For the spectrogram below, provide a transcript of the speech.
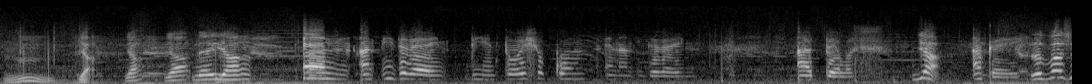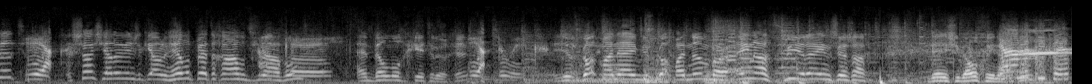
Mm. Ja. Ja, ja, nee, ja. En aan iedereen die in Toy Shop komt en aan iedereen uit Palace. Ja. Oké. Dat was het? Ja. Sascha, dan wens ik jou een hele prettige avond vanavond. Oké. En bel nog een keer terug, hè? Ja, doe ik. You've got my name, you've got my number. 184168. Deze wel, goedenavond. Ja, met Piepet.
